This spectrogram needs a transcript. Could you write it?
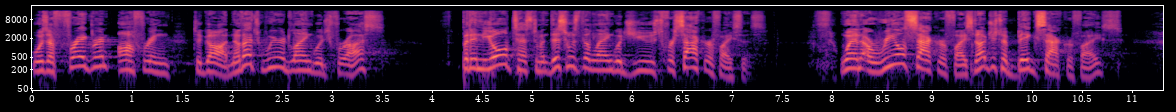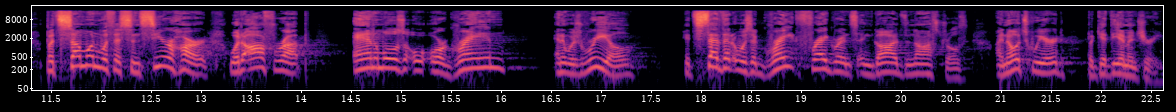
was a fragrant offering to God. Now, that's weird language for us, but in the Old Testament, this was the language used for sacrifices. When a real sacrifice, not just a big sacrifice, but someone with a sincere heart would offer up animals or, or grain, and it was real, it said that it was a great fragrance in God's nostrils. I know it's weird, but get the imagery.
